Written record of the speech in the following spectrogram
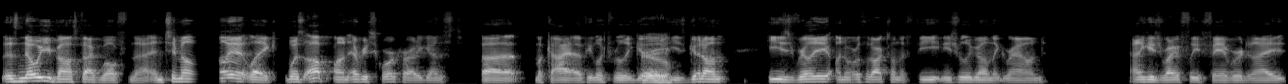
There's no way you bounce back well from that. And Tim Elliott like was up on every scorecard against uh Mokaev. He looked really good. True. He's good on he's really unorthodox on the feet and he's really good on the ground. I think he's rightfully favored and I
